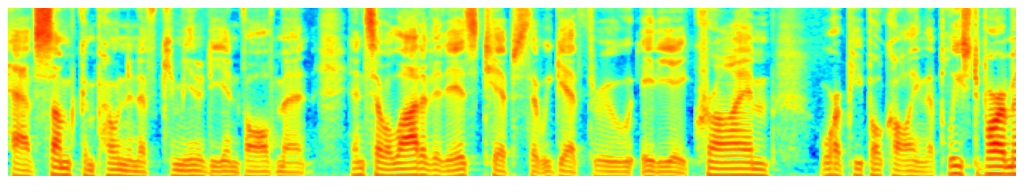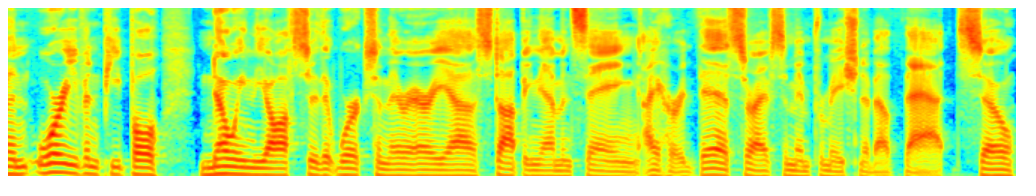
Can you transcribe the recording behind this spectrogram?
have some component of community involvement. And so a lot of it is tips that we get through 88 Crime or people calling the police department, or even people knowing the officer that works in their area, stopping them and saying, I heard this, or I have some information about that. So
